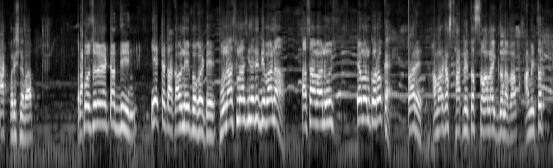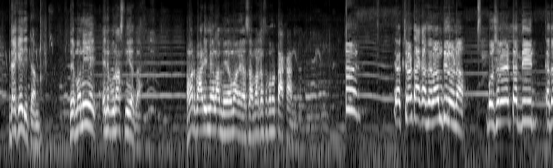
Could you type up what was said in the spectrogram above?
রাগ করিস না বাপ। বছরের একটা দিন এই একটা টাকাও নেই পকেটে। বোনাস ফোনাস কিনে দিবা না আচ্ছা মানুষ এমন করো কে? আরে আমার কাছে থাকলে তোর সওয়া লাগতো না বাপ আমি তোর দেখে দিতাম। যে মনি এনে বোনাস নিয়ে যা। আমার বাড়ি মেলা মেহমান আছে আমার কাছে কোনো টাকা নেই। একশো টাকা সালাম দিল না। বছরের একটা দিন কাছে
